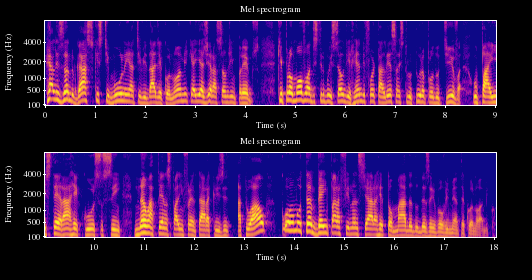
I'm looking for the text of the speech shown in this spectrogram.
realizando gastos que estimulem a atividade econômica e a geração de empregos, que promovam a distribuição de renda e fortaleçam a estrutura produtiva. O país terá recursos, sim, não apenas para enfrentar a crise atual, como também para financiar a retomada do desenvolvimento econômico.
